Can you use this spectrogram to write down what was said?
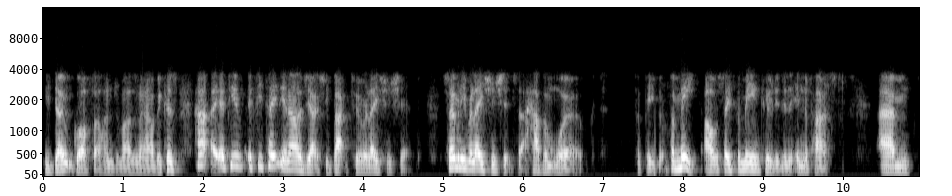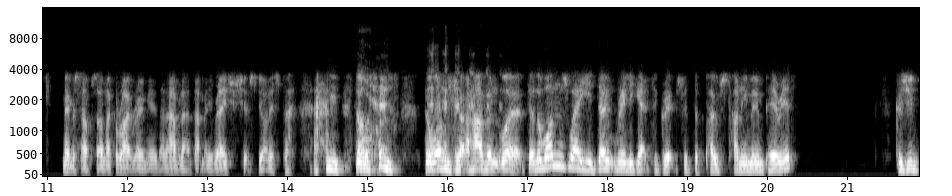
You don't go off at 100 miles an hour because if you if you take the analogy actually back to a relationship so many relationships that haven't worked for people. For me, I would say for me included in, in the past, um, make myself sound like a right Romeo. Then I haven't had that many relationships to be honest. But um, the Okay. ones the ones that haven't worked are the ones where you don't really get to grips with the post honeymoon period. Because you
